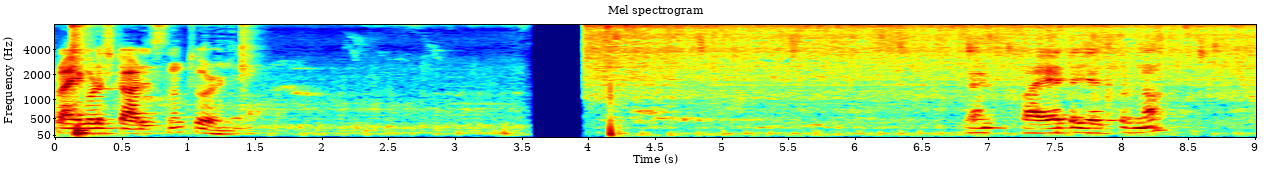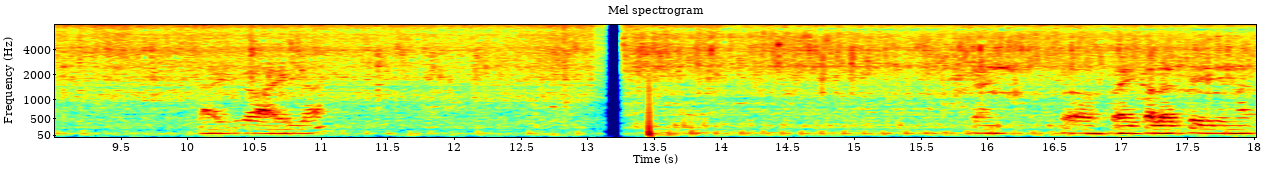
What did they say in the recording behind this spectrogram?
ఫ్రై కూడా స్టార్ట్ చేస్తున్నాం చూడండి. ఫ్రెండ్స్ ఫ్రై అయితే చేసుకుంటున్నాం. లైట్గా ఆయిల్గా ఫ్రెండ్స్ ఫ్రై కలర్ చేంజ్ అయినాక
